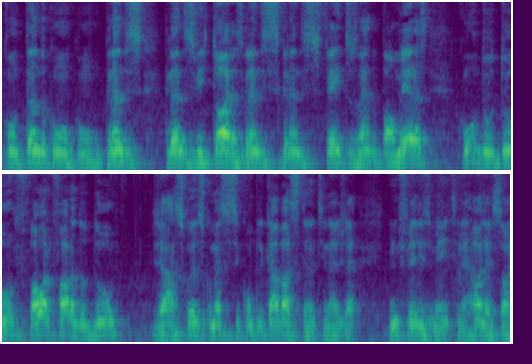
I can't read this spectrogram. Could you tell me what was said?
contando com, com grandes, grandes vitórias, grandes, grandes feitos né, do Palmeiras. Com o Dudu, fora, fora Dudu, já as coisas começam a se complicar bastante, né? Já Infelizmente, né? Olha só,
